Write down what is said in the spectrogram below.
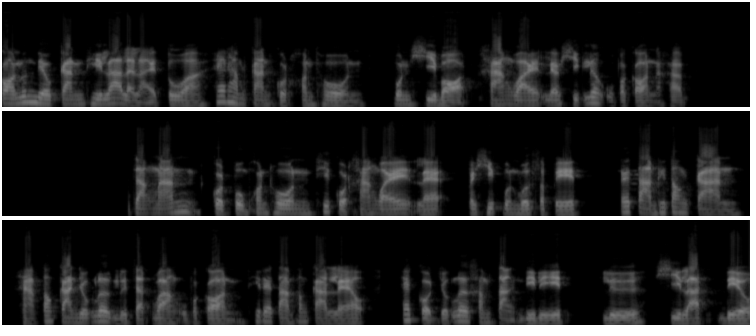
กรณ์รุ่นเดียวกันทีละหลาย ๆ ตัว ให้ทำการกด Ctrl บนคีย์บอร์ด ค้างไว้แล้วคลิกเลือกอุปกรณ์นะครับ จากนั้นกดปุ่ม Ctrl ที่กดค้างไว้และไปคลิกบน Workspace ได้ตามที่ต้องการ หากต้องการยกเลิกหรือจัดวางอุปกรณ์ที่ได้ตามต้องการแล้ว ให้กดยกเลิกคำสั่ง delete หรือคีย์ลัด del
